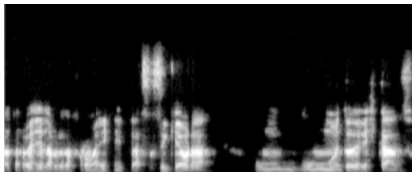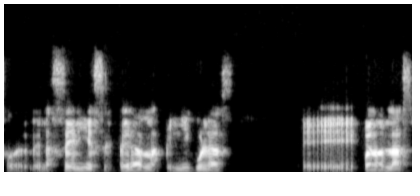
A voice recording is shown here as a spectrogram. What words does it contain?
a través de la plataforma Disney Plus, así que ahora un, momento de descanso de, las series, esperar las películas, eh, bueno, las,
